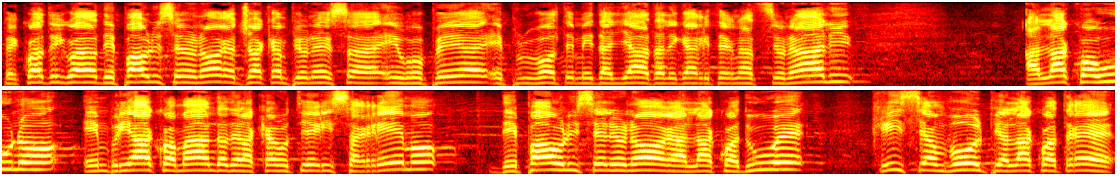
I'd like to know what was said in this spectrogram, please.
per quanto riguarda De Paulis Eleonora, già campionessa europea e più volte medagliata alle gare internazionali. All'acqua 1 Embriaco Amanda della Canottieri Sanremo, De Paulis Eleonora all'acqua 2, Cristian Volpi all'acqua 3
